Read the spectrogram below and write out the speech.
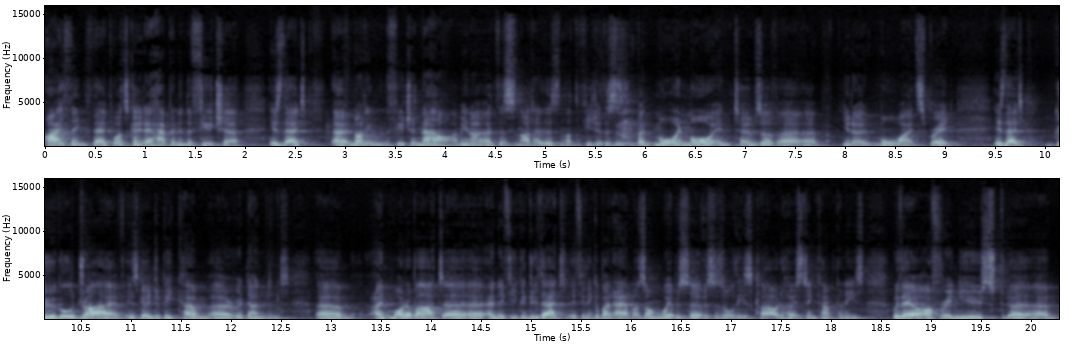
I think that what's going to happen in the future is that, uh, not even in the future now, I mean, I, this, is not a, this is not the future, this is, but more and more in terms of, uh, uh you know, more widespread, is that Google Drive is going to become uh, redundant. Um, and what about, uh, uh, and if you can do that, if you think about Amazon Web Services or these cloud hosting companies where they're offering you uh, um,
